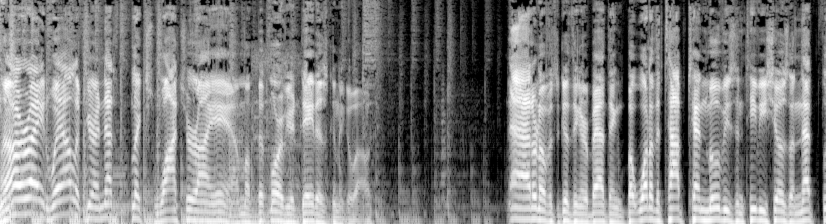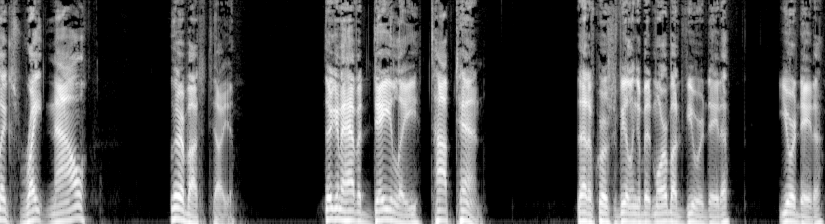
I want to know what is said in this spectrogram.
All right. Well, if you're a Netflix watcher, I am. A bit more of your data is going to go out. I don't know if it's a good thing or a bad thing, but what are the top 10 movies and TV shows on Netflix right now? They're about to tell you. They're going to have a daily top 10. That, of course, revealing a bit more about viewer data, your data,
